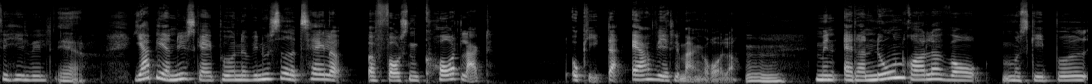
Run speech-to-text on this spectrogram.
Det er helt vildt. Ja. Jeg bliver nysgerrig på, når vi nu sidder og taler og får sådan kortlagt, okay, der er virkelig mange roller. Mm. Men er der nogle roller, hvor måske både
